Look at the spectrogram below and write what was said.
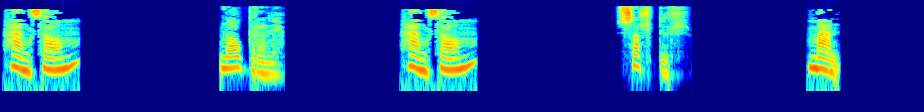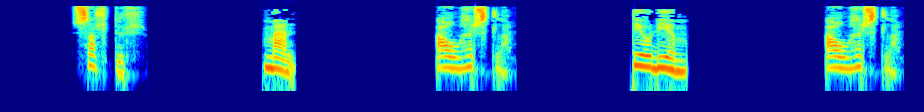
Hàng xóm. Nágranni. Hàng xóm. Saltur. Mặn. Saltur. Mặn. Áhersla. Tiêu điểm. Áhersla.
